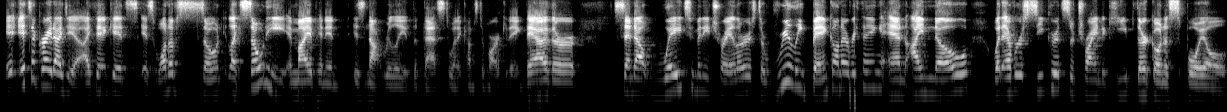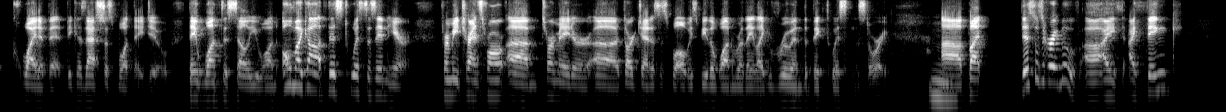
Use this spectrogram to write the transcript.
it, it's a great idea. I think it's it's one of Sony like Sony in my opinion is not really the best when it comes to marketing. They either send out way too many trailers to really bank on everything and I know whatever secrets they're trying to keep they're going to spoil quite a bit because that's just what they do. They want to sell you on, "Oh my god, this twist is in here." For me, Transform um, Terminator uh, Dark Genesis will always be the one where they like ruin the big twist in the story. Mm. Uh, but this was a great move. Uh, I I think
